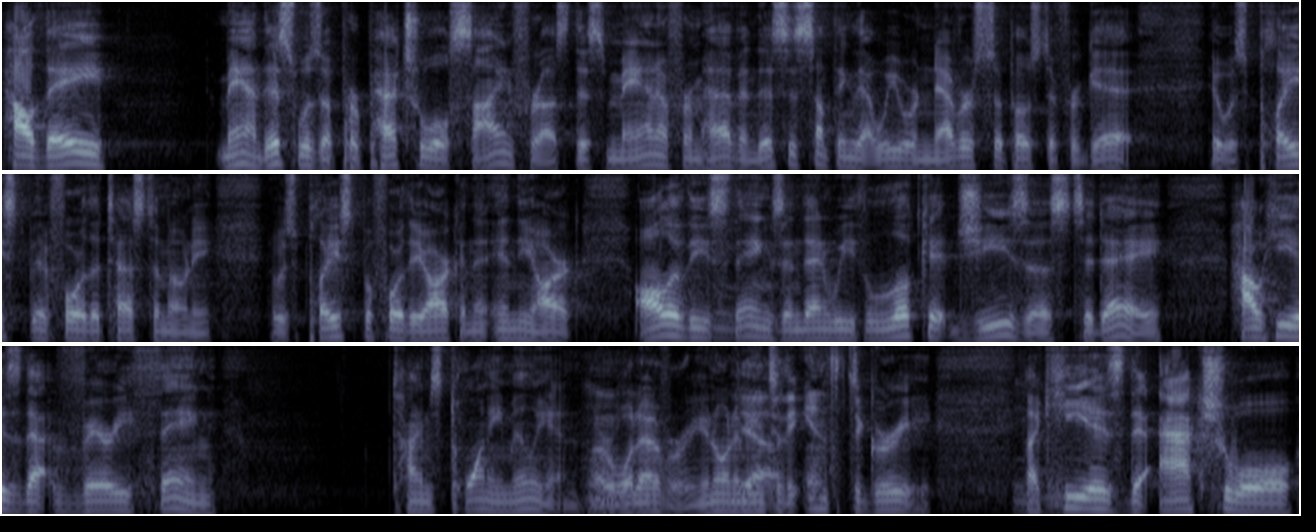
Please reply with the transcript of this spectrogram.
how they, man, this was a perpetual sign for us, this manna from heaven. This is something that we were never supposed to forget. It was placed before the testimony. It was placed before the ark and then in the ark. All of these hmm. things. And then we look at Jesus today, how he is that very thing times 20 million or hmm. whatever. You know what I Yeah. mean? To the nth degree. Hmm. Like he is the actual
